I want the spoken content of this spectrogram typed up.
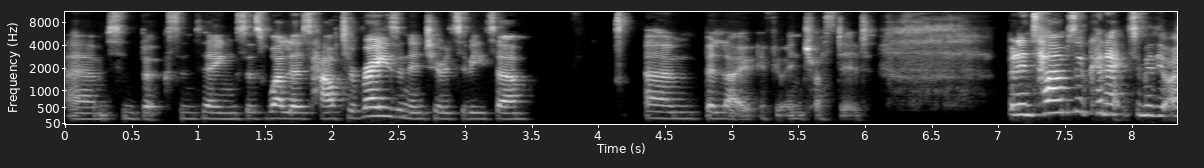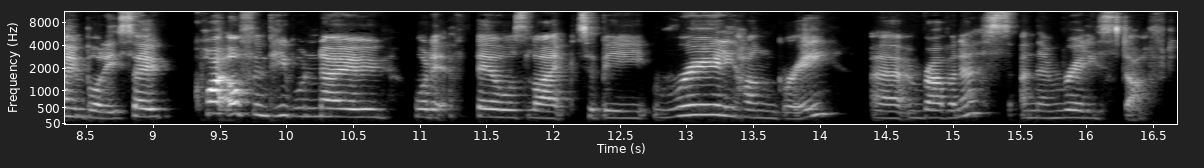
um, some books and things, as well as how to raise an intuitive eater um, below if you're interested. But in terms of connecting with your own body, so quite often people know what it feels like to be really hungry uh, and ravenous and then really stuffed.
